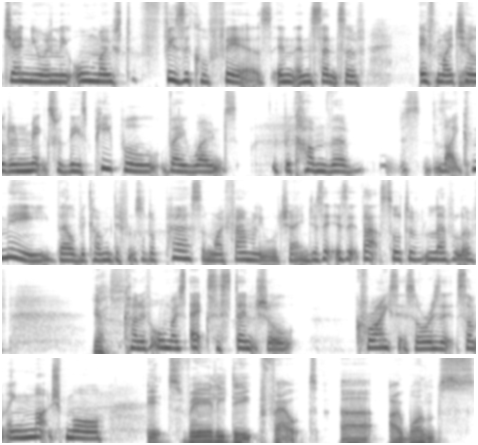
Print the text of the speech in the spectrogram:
genuinely almost physical fears in, in the sense of if my children yeah. mix with these people, they won't become the like me, they'll become a different sort of person. My family will change. Is it is it that sort of level of yes, kind of almost existential crisis, or is it something much more? It's really deep felt. Uh, I once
